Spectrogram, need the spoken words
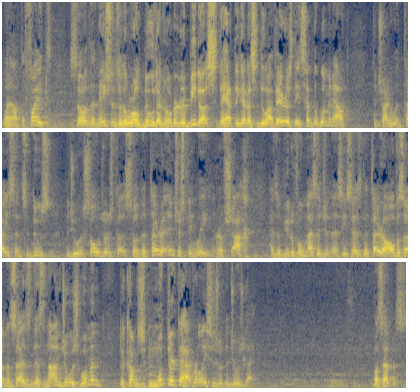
went out to fight. So the nations of the world knew that in order to beat us, they had to get us to do averas. They send the women out to try to entice and seduce the Jewish soldiers. So the Torah, interestingly, Rav Shach has a beautiful message in this. He says the Torah all of a sudden says this non-Jewish woman becomes mutter to have relations with the Jewish guy. What's epis?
